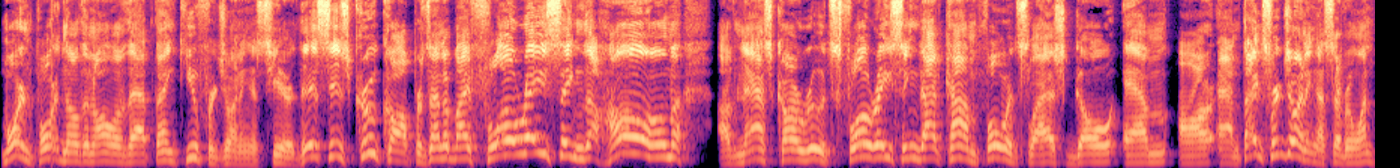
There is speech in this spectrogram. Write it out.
More important, though, than all of that, thank you for joining us here. This is Crew Call presented by FloRacing, the home of NASCAR roots. FloRacing.com forward slash go m r n. Thanks for joining us, everyone.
